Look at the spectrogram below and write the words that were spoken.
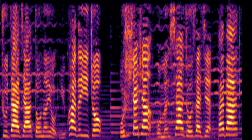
祝大家都能有愉快的一周。我是珊珊，我们下周再见，拜拜。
